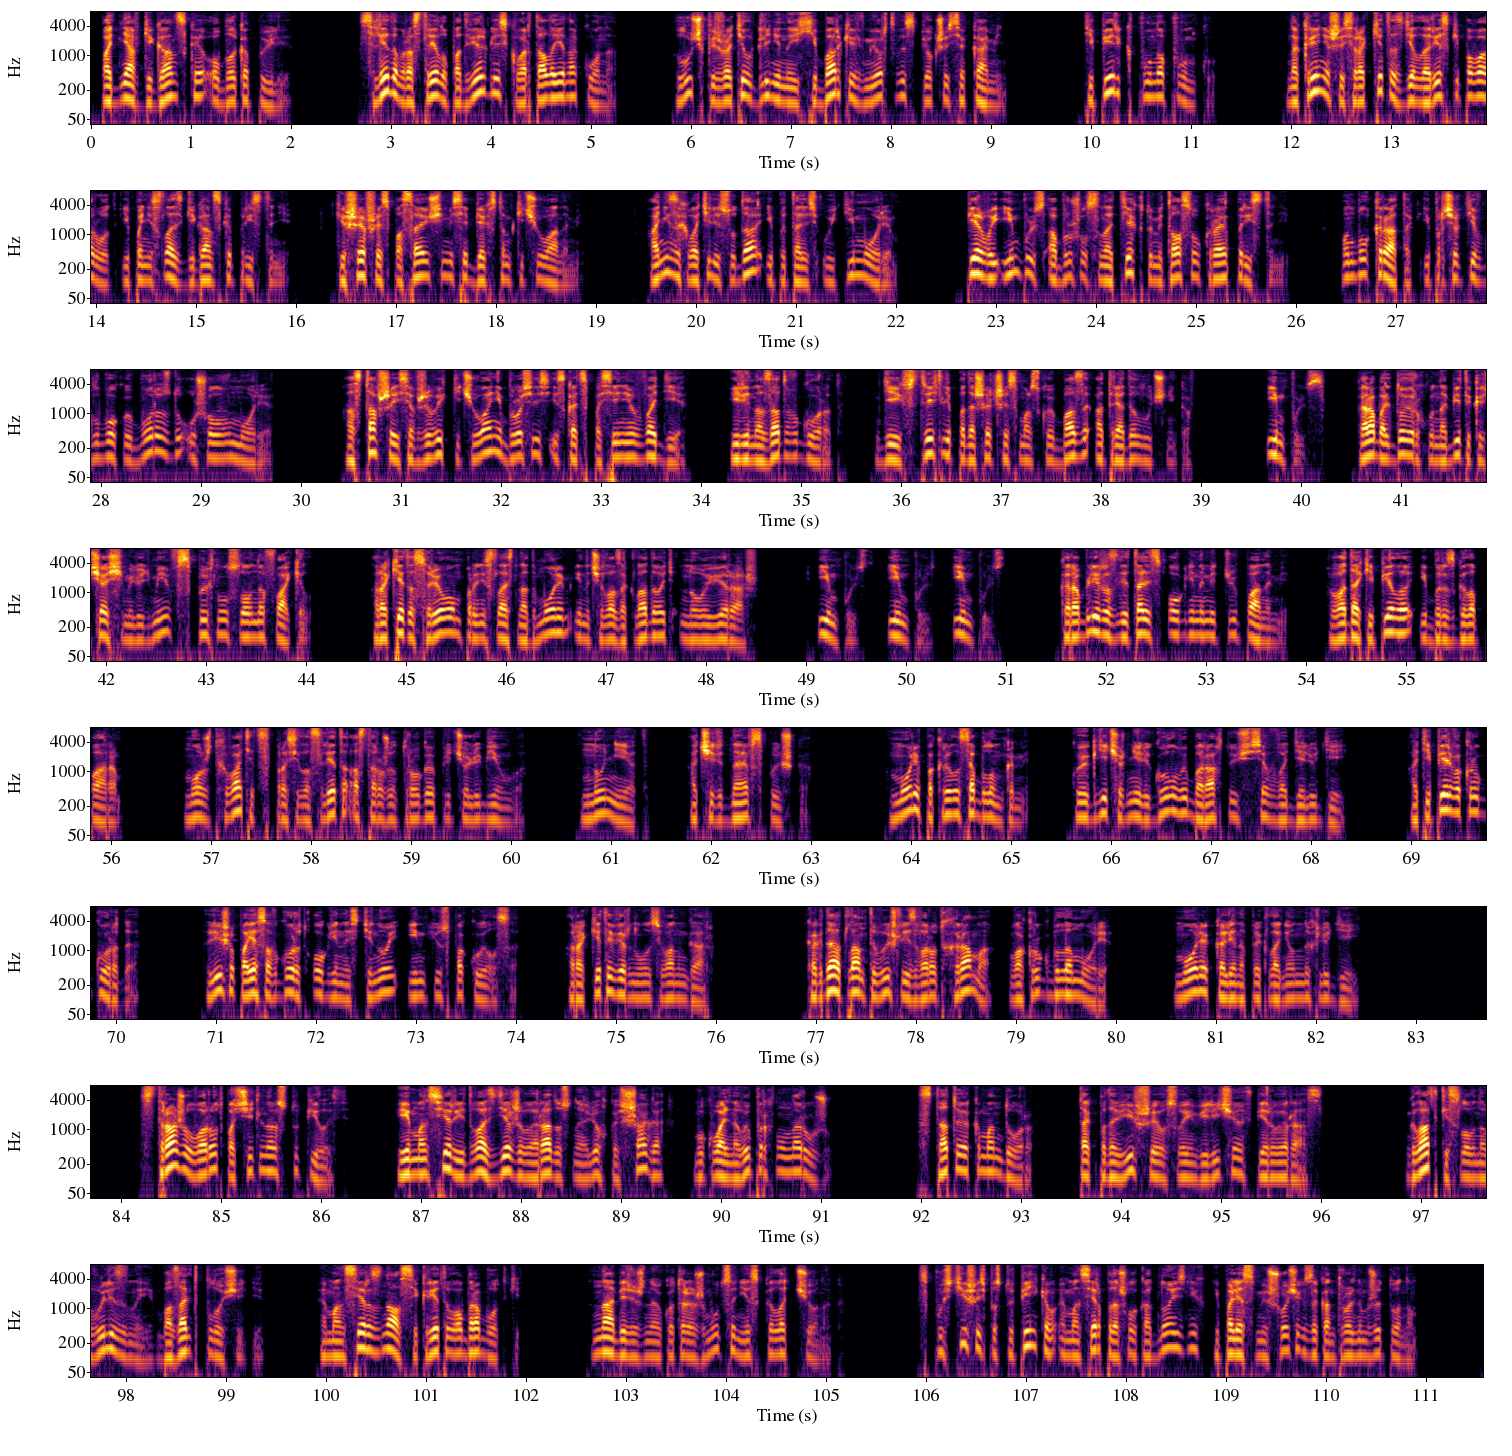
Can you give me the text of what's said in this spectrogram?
подняв гигантское облако пыли. Следом расстрелу подверглись кварталы Янакона. Луч превратил глиняные хибарки в мертвый спекшийся камень. Теперь к Пуна-Пунку. Накренившись, ракета сделала резкий поворот и понеслась к гигантской пристани, кишевшей спасающимися бегством кичуанами. Они захватили суда и пытались уйти морем. Первый импульс обрушился на тех, кто метался у края пристани. Он был краток и, прочертив глубокую борозду, ушел в море. Оставшиеся в живых кичуане бросились искать спасения в воде или назад в город, где их встретили подошедшие с морской базы отряды лучников. Импульс. Корабль доверху, набитый кричащими людьми, вспыхнул словно факел. Ракета с ревом пронеслась над морем и начала закладывать новый вираж. Импульс, импульс, импульс. Корабли разлетались огненными тюльпанами. Вода кипела и брызгала паром. «Может, хватит?» – спросила Слета, осторожно трогая плечо любимого. «Ну нет. Очередная вспышка». Море покрылось обломками. Кое-где чернели головы барахтающиеся в воде людей. А теперь вокруг города. Лишь опоясав город огненной стеной, Инки успокоился. Ракета вернулась в ангар. Когда атланты вышли из ворот храма, вокруг было море. Море коленопреклоненных людей. Стража у ворот почтительно расступилась, и Эмансер, едва сдерживая радостную легкость шага, буквально выпорхнул наружу. Статуя командора, так подавившая его своим величием в первый раз. Гладкий, словно вылизанный, базальт площади. Эмансер знал секреты его обработки. Набережная, у которой жмутся несколько лодчонок. Спустившись по ступенькам, Эмансер подошел к одной из них и полез в мешочек за контрольным жетоном.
